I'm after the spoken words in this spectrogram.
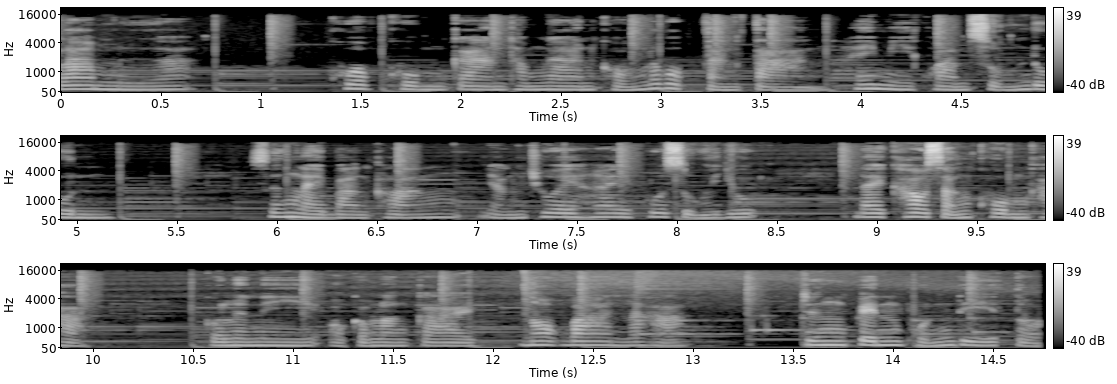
กล้ามเนื้อ ควบคุมการทำงานของระบบต่างๆ ให้มีความสมดุล ซึ่งในบางครั้งยังช่วยให้ผู้สูงอายุได้เข้าสังคมค่ะ กรณีออกกำลังกายนอกบ้านนะคะ จึงเป็นผลดีต่อ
